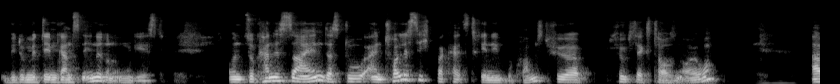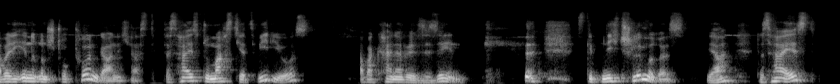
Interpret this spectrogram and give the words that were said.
wie du mit dem ganzen Inneren umgehst. Und so kann es sein, dass du ein tolles Sichtbarkeitstraining bekommst für 5.000, 6.000 Euro, aber die inneren Strukturen gar nicht hast. Das heißt, du machst jetzt Videos, aber keiner will sie sehen. es gibt nichts Schlimmeres. Ja, das heißt,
